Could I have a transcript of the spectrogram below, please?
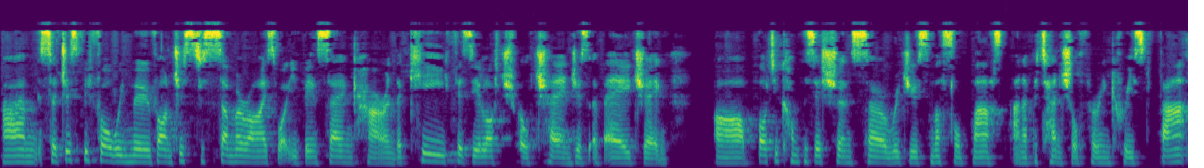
Um, so just before we move on, just to summarize what you've been saying, Karen, the key physiological changes of aging are body composition, so reduced muscle mass and a potential for increased fat,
